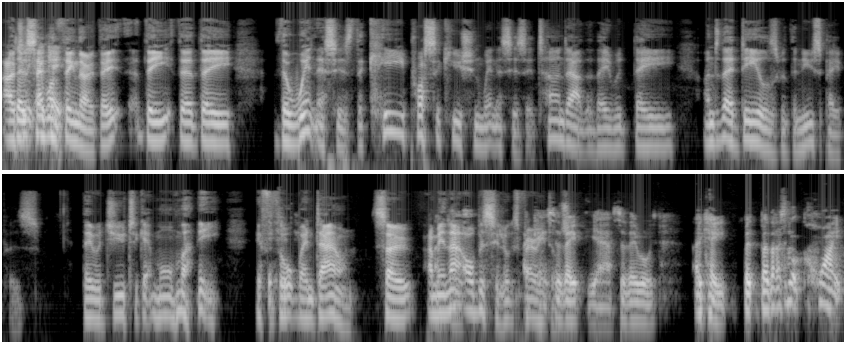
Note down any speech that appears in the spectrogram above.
I'll So, just say one thing though. They, the, the, the, the witnesses, the key prosecution witnesses, it turned out that they would, they, under their deals with the newspapers, they were due to get more money if If Thorpe it- went down. So, I mean, that obviously looks very Okay, so they yeah, so they were okay, but but that's not quite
